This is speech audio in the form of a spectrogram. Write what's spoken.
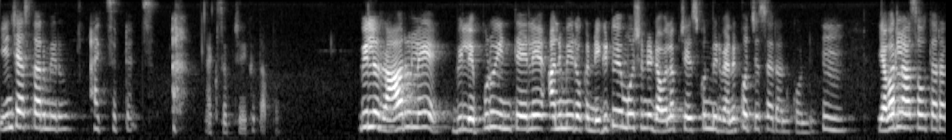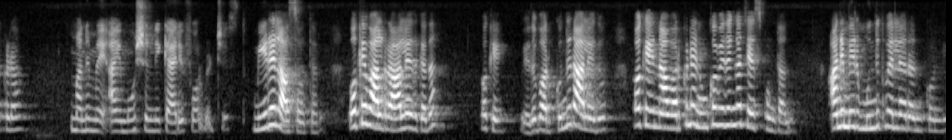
ఏం చేస్తారు మీరు? యాక్సెప్టెన్స్ యాక్సెప్ట్ చేయక తప్పదు. వీళ్ళు రారులే వీళ్ళు ఎప్పుడు ఇంతేలే అని మీరు ఒక నెగిటివ్ ఎమోషన్ని డెవలప్ చేసుకుని మీరు వెనక్కి వచ్చేసారు అనుకోండి. ఎవరు లాస్ అవుతారు అక్కడ? మనమే ఆ ఎమోషన్ని క్యారీ ఫార్వర్డ్ చేస్తాం. మీరే లాస్ అవుతారు. ఓకే వాళ్ళు రాలేదు కదా? ఓకే ఏదో వర్క్ ఉంది రాలేదు. ఓకే నా వర్క్ నేను ఇంకో విధంగా చేసుకుంటాను అని మీరు ముందుకు వెళ్ళారనుకోండి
